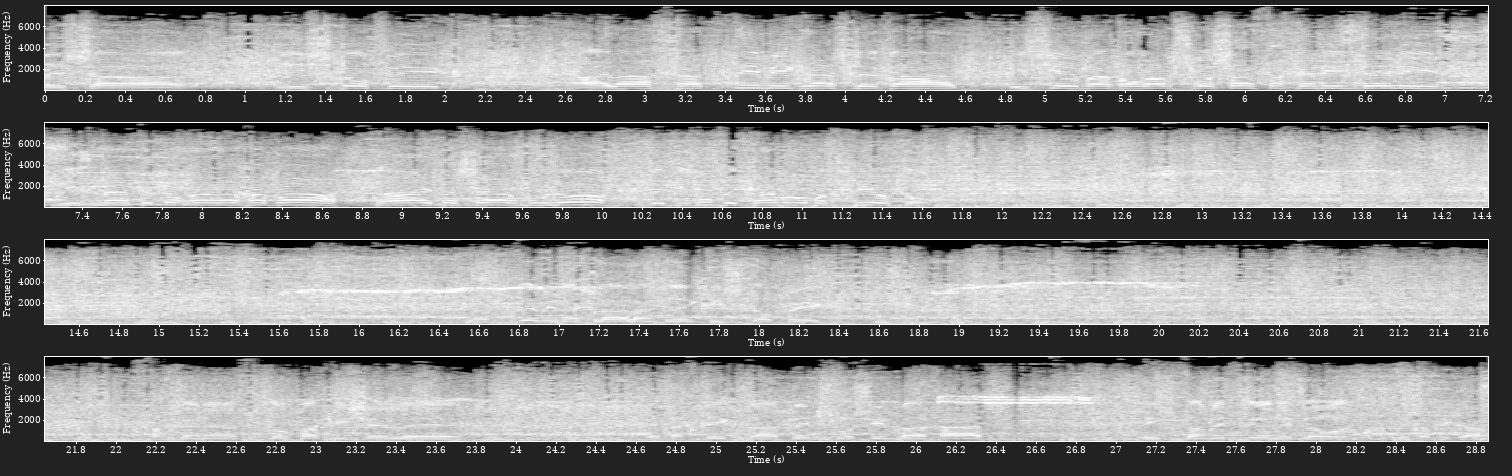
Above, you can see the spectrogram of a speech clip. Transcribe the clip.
בשער. קרישטופיק עלה חצי מגרש לבד, השאיר מאחוריו שלושה שחקנים דנים, נכנס לתוך הרחבה, ראה את השער מולו, ותראו בכמה הוא מחטיא אותו. מן הכלל, אנדרי קישטופיק. השחקן הסלובקי של אה, פתח תקווה, בן 31, ריצה מצוינת לאורך מחצית המגרש.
